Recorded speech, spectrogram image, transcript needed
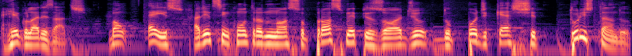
regularizados. Bom, é isso. A gente se encontra no nosso próximo episódio do podcast Turistando.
